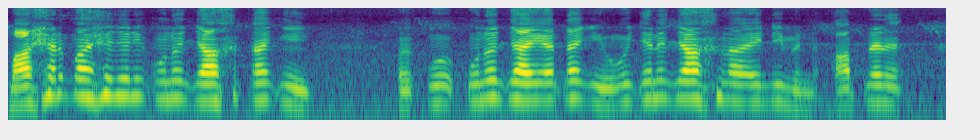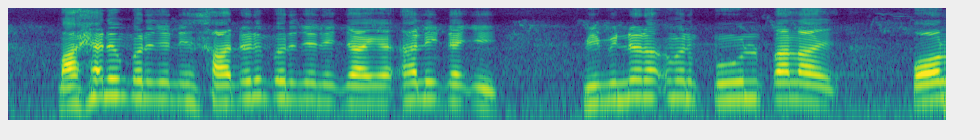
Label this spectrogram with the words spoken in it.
বাসার পাশে যদি কোনো গাছ থাকে বা কো- কোনো জায়গা থাকে ওইখানে গাছ লাগাই দিবেন আপনার বাসার উপরে যদি ছাদের উপরে যদি জায়গা খালি থাকে বিভিন্ন রকমের ফুল পালায় ফল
